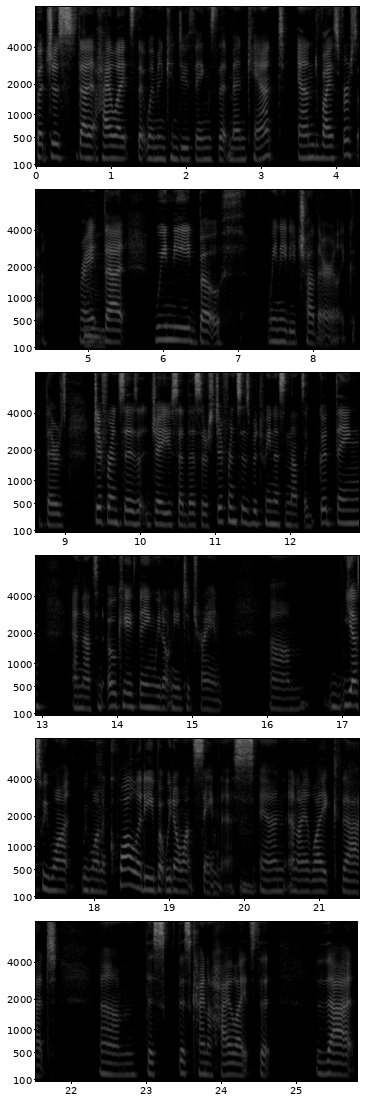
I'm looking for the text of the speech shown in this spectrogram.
but just that it highlights that women can do things that men can't and vice versa, right? That we need both. We need each other. Like there's differences. Jay, you said this. There's differences between us, and that's a good thing, and that's an okay thing. We don't need to try and um, yes, we want we want equality, but we don't want sameness. And and I like that um, this this kind of highlights that that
